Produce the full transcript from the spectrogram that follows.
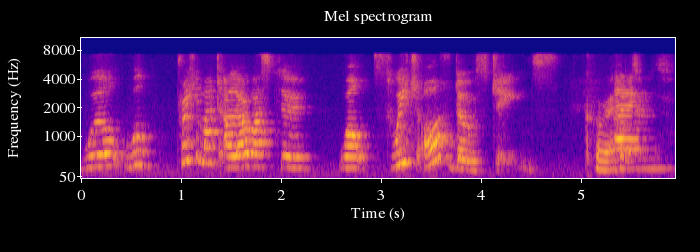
will will pretty much allow us to well switch off those genes. Correct. Um,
